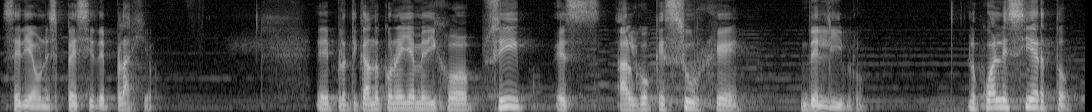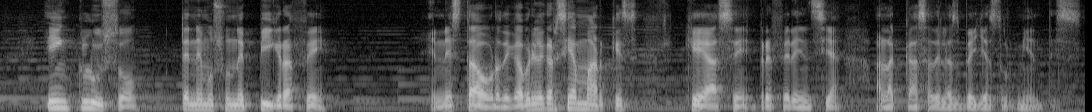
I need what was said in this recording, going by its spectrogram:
Sería una especie de plagio. Eh, platicando con ella me dijo, sí, es algo que surge del libro, lo cual es cierto. Incluso tenemos un epígrafe en esta obra de Gabriel García Márquez que hace referencia a la casa de las bellas durmientes.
